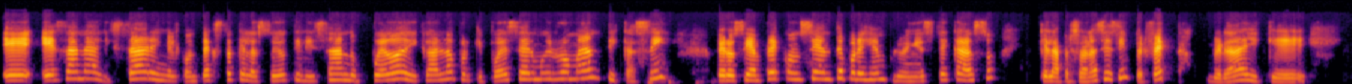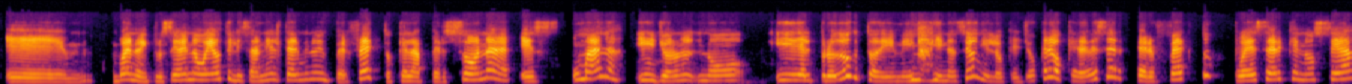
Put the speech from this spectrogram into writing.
eh, es analizar en el contexto que la estoy utilizando. Puedo dedicarla porque puede ser muy romántica, sí, pero siempre consciente, por ejemplo, en este caso, que la persona sí es imperfecta, ¿verdad? Y que eh, bueno, inclusive no voy a utilizar ni el término imperfecto, que la persona es humana y yo no, y el producto de mi imaginación y lo que yo creo que debe ser perfecto, puede ser que no sea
